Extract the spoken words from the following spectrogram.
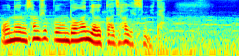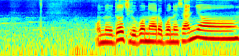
오늘 30분 운동은 여기까지 하겠습니다. 오늘도 즐거운 하루 보내세요. 안녕.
